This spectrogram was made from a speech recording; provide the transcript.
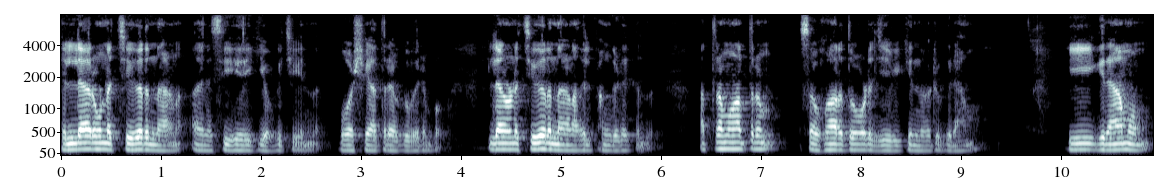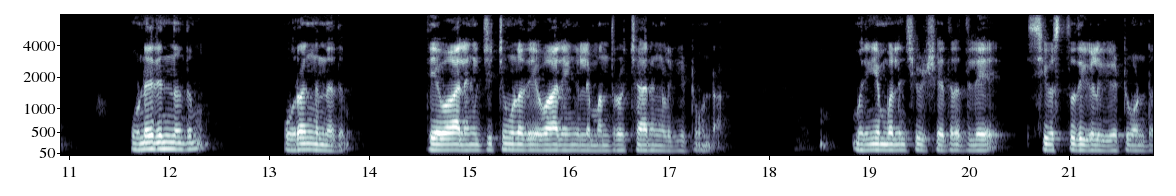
എല്ലാവരും കൂടെ ചേർന്നാണ് അതിനെ സ്വീകരിക്കുകയൊക്കെ ചെയ്യുന്നത്. ഘോഷയാത്രയൊക്കെ വരുമ്പോൾ എല്ലാവരും കൂടെ ചേർന്നാണ് അതിൽ പങ്കെടുക്കുന്നത്. അത്രമാത്രം സൗഹാർദ്ദത്തോടെ ജീവിക്കുന്ന ഒരു ഗ്രാമം. ഈ ഗ്രാമം ഉണരുന്നതും ഉറങ്ങുന്നതും ദേവാലയങ്ങൾ ചുറ്റുമുള്ള ദേവാലയങ്ങളിലെ മന്ത്രോച്ചാരങ്ങൾ കേട്ടുകൊണ്ടാണ്. മുരിങ്ങമ്പലം ശിവക്ഷേത്രത്തിലെ ശിവസ്തുതികൾ കേട്ടുകൊണ്ട്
